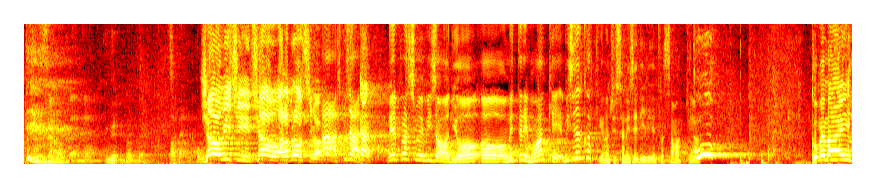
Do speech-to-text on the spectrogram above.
Siamo bene, eh? Vabbè, Ciao amici, ciao, alla prossima! Ah, scusate, Eh. nel prossimo episodio oh, metteremo anche. Vi siete accorti che non ci stanno i sedili dentro sta macchina? Uh! Come mai?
